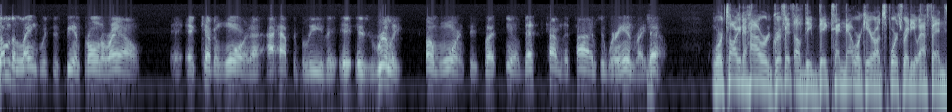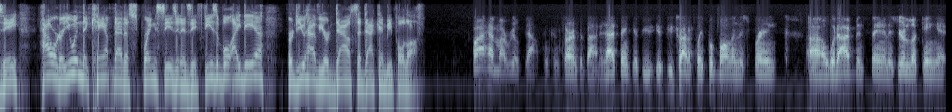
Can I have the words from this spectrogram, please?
some of the language that's being thrown around at, at Kevin Warren, I, I have to believe it, it is really unwarranted. But you know, that's kind of the times that we're in right now. We're talking to Howard Griffith of the Big Ten Network here on Sports Radio FNZ. Howard, are you in the camp that a spring season is a feasible idea, or do you have your doubts that that can be pulled off? Well, I have my real doubts and concerns about it. I think if you if you try to play football in the spring, uh, what I've been saying is you're looking at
